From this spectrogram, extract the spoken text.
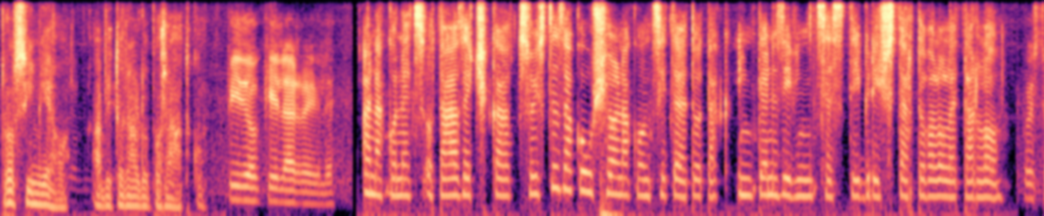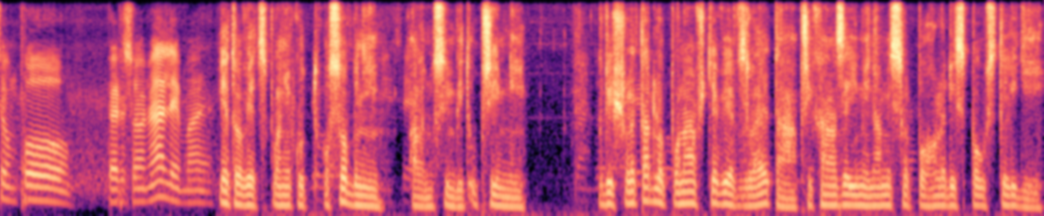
Prosím jeho, aby to dal do pořádku. A nakonec otázečka, co jste zakoušel na konci této tak intenzivní cesty, když startovalo letadlo? Je to věc poněkud osobní, ale musím být upřímný. Když letadlo po návštěvě vzlétá, přicházejí mi na mysl pohledy spousty lidí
